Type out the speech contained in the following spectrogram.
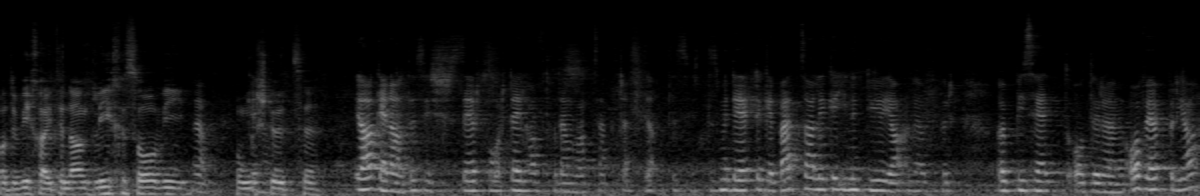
oder wie könnt ihr einander gleich so wie Ja, unterstützen. Ja, genau, das ist sehr vorteilhaft von diesem WhatsApp-Chat. Ja, das ist, dass wir dort Gebetsanliegen rein tun, ja, wenn jemand etwas hat oder ähm, auch wenn jemand ja,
